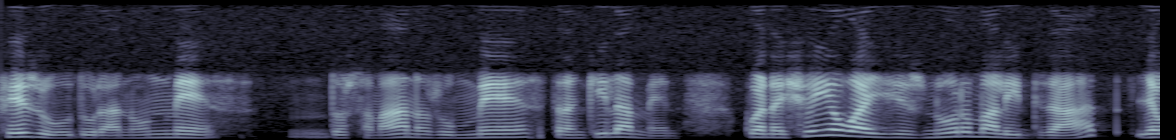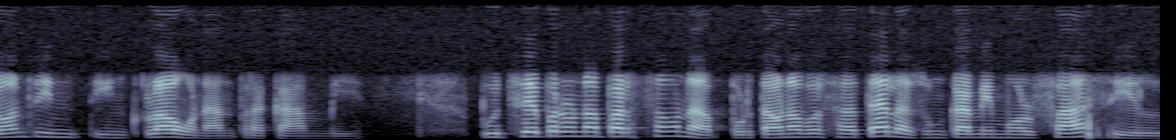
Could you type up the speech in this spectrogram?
Fes-ho durant un mes, dues setmanes, un mes, tranquil·lament. Quan això ja ho hagis normalitzat, llavors in inclou un altre canvi. Potser per una persona portar una bossa de tela és un canvi molt fàcil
